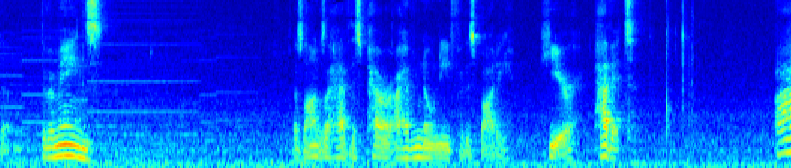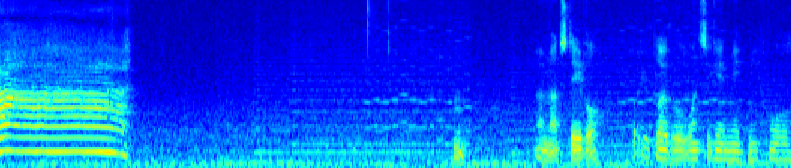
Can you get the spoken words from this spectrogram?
The, the remains. As long as I have this power, I have no need for this body. Here, have it. Ah! Hmm. I'm not stable, but your blood will once again make me whole.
